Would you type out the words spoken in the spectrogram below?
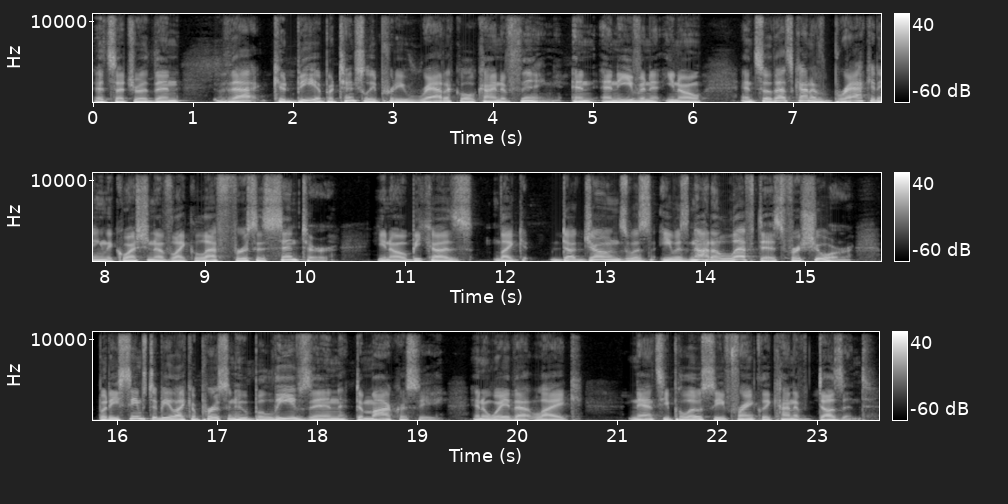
etc then that could be a potentially pretty radical kind of thing. And and even you know and so that's kind of bracketing the question of like left versus center you know because like Doug Jones was he was not a leftist for sure, but he seems to be like a person who believes in democracy in a way that like Nancy Pelosi frankly kind of doesn't.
